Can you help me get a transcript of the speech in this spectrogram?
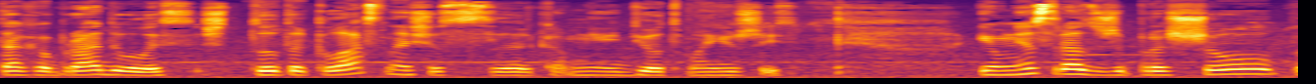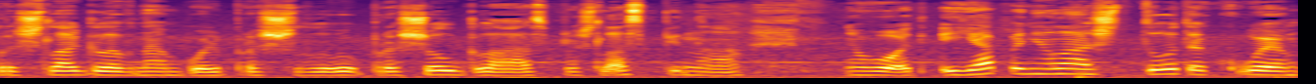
так обрадовалась, что-то классное сейчас э, ко мне идет в мою жизнь. И у меня сразу же прошел, прошла головная боль, прошло, прошел глаз, прошла спина. Вот. И я поняла, что такое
